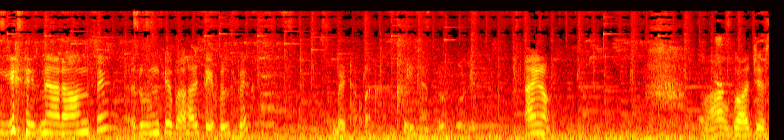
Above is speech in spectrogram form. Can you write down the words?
ये इतने आराम से रूम के बाहर टेबल पे बैठा हुआ है। आई नो वाह गॉर्जियस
